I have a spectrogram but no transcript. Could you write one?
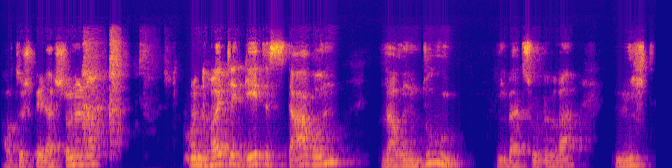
auch zu später Stunde noch. Und heute geht es darum, warum du, lieber Zuhörer, nicht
